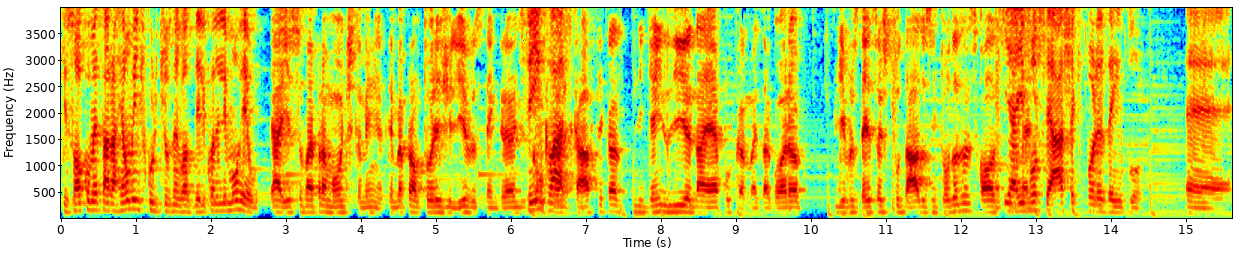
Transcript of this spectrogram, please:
Que só começaram a realmente curtir os negócios dele quando ele morreu. Ah, isso vai para monte também. Né? Tem para autores de livros, tem grandes Sim, claro. Kafka, ninguém lia na época, mas agora livros dele são estudados em todas as escolas. E aí médio. você acha que, por exemplo, é...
